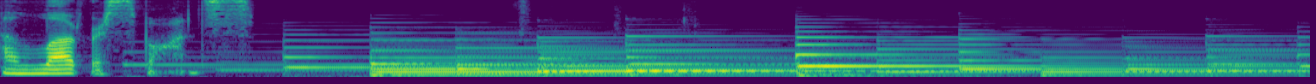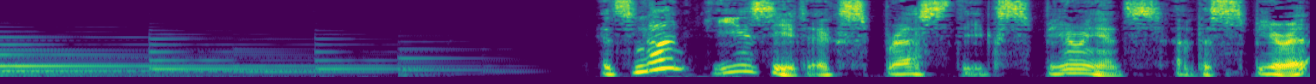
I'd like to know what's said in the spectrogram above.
and love response. It's not easy to express the experience of the Spirit,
